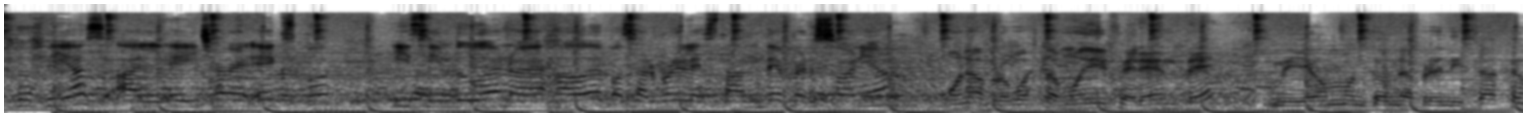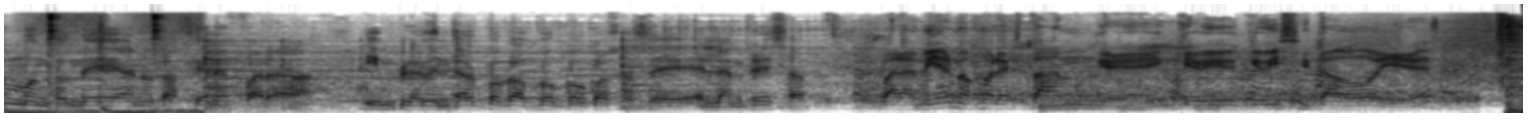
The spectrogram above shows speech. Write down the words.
los dos días al HR Expo y sin duda no he dejado de pasar por el stand de Personio. Una propuesta muy diferente. Me lleva un montón de aprendizaje, un montón de anotaciones para implementar poco a poco cosas eh, en la empresa. Para mí el mejor stand que, he visitado hoy. ¿eh?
